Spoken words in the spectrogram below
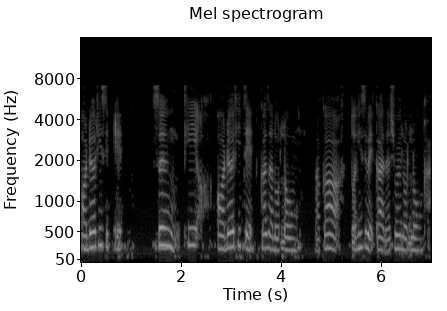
ออเดอร์ที่ 11 ซึ่งที่ออเดอร์ที่ 7 ก็จะลดลง แล้วก็ตัวที่ 11 ก็อาจจะช่วยลดลงค่ะ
